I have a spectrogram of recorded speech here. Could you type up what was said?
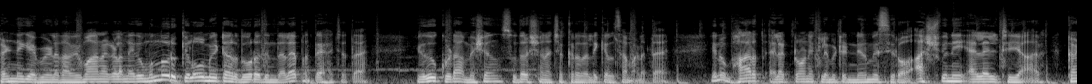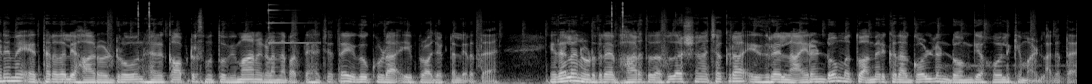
ಕಣ್ಣಿಗೆ ಬೀಳದ ವಿಮಾನಗಳನ್ನು ಇದು ಮುನ್ನೂರು ಕಿಲೋಮೀಟರ್ ದೂರದಿಂದಲೇ ಪತ್ತೆ ಹಚ್ಚುತ್ತೆ. ಇದು ಕೂಡ ಮಿಷನ್ ಸುದರ್ಶನ ಚಕ್ರದಲ್ಲಿ ಕೆಲಸ ಮಾಡುತ್ತೆ. ಇನ್ನು ಭಾರತ್ ಎಲೆಕ್ಟ್ರಾನಿಕ್ ಲಿಮಿಟೆಡ್ ನಿರ್ಮಿಸಿರೋ Ashwini L L T R, ಕಡಿಮೆ ಎತ್ತರದಲ್ಲಿ ಹಾರೋ ಡ್ರೋನ್, ಹೆಲಿಕಾಪ್ಟರ್ಸ್ ಮತ್ತು ವಿಮಾನಗಳನ್ನು ಪತ್ತೆ ಹಚ್ಚುತ್ತೆ. ಇದು ಕೂಡ ಈ ಪ್ರಾಜೆಕ್ಟ್ ಅಲ್ಲಿರುತ್ತೆ ಇದೆಲ್ಲ ನೋಡಿದ್ರೆ ಭಾರತದ ಸುದರ್ಶನ ಚಕ್ರ ಇಸ್ರೇಲ್ನ ಐರನ್ ಡೋಮ್ ಮತ್ತು ಅಮೆರಿಕದ ಗೋಲ್ಡನ್ ಡೋಮ್ಗೆ ಹೋಲಿಕೆ ಮಾಡಲಾಗುತ್ತೆ.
